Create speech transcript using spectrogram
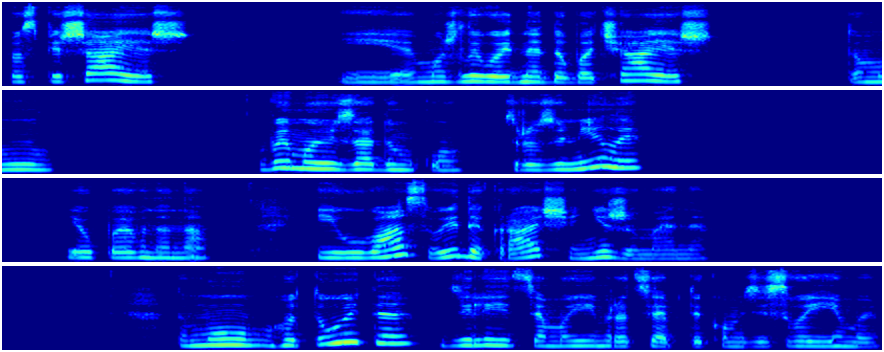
Поспішаєш і, можливо, й не добачаєш, тому ви мою задумку зрозуміли, я впевнена, і у вас вийде краще, ніж у мене. Тому готуйте, діліться моїм рецептиком зі своїми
